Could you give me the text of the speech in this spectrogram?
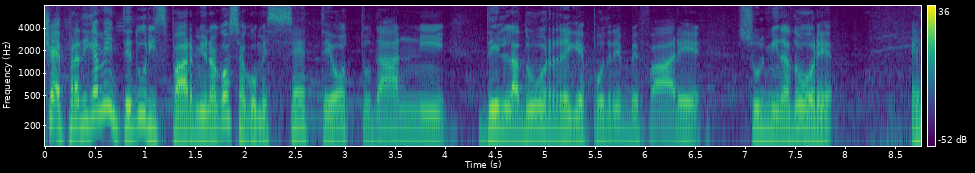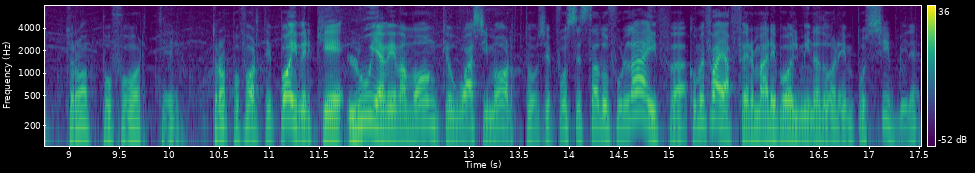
Cioè, praticamente tu risparmi una cosa come 7-8 danni della torre che potrebbe fare sul minatore. È troppo forte. Troppo forte. Poi perché lui aveva Monk quasi morto. Se fosse stato full life, come fai a fermare poi il minatore? È impossibile.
